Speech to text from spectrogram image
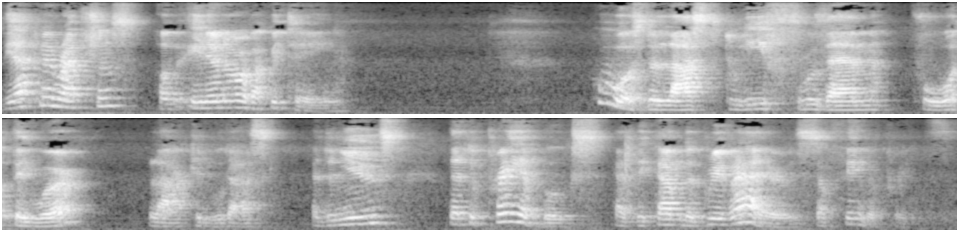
The acne eruptions of Eleanor of Aquitaine. Who was the last to live through them for what they were? Larkin would ask, at the news that the prayer books had become the breviaries of fingerprints.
